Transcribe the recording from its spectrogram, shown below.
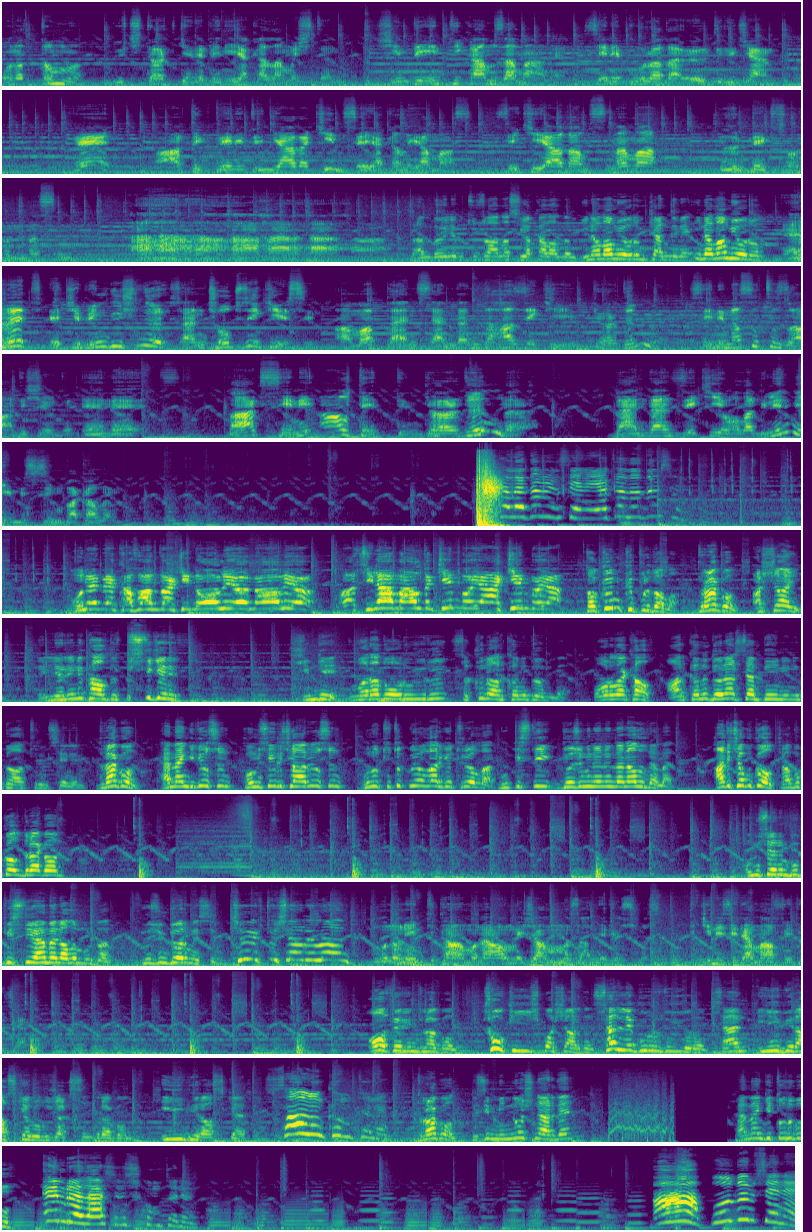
Unuttun mu? 3-4 kere beni yakalamıştın. Şimdi intikam zamanı. Seni burada öldüreceğim. Ve artık beni dünyada kimse yakalayamaz. Zeki adamsın ama ölmek zorundasın. Ah, ah, ah, ah. Ben böyle bir tuzağa nasıl yakalandım? İnanamıyorum kendime, inanamıyorum. Evet, ekibin güçlü. Sen çok zekisin. Ama ben senden daha zekiyim. Gördün mü? Seni nasıl tuzağa düşürdü? Evet. Bak seni alt ettim. Gördün mü? Benden zeki olabilir miymişsin bakalım? Yakaladım seni yakaladım seni. Bu ne be kafamdaki ne oluyor ne oluyor? Ha, silah mı aldı kim bu ya kim bu ya? Sakın kıpırdama. Dragon aşağı in. Ellerini kaldır pislik herif. Şimdi duvara doğru yürü, sakın arkanı dönme. Orada kal. Arkanı dönersen beynini dağıtırım senin. Dragon hemen gidiyorsun, komiseri çağırıyorsun. Bunu tutukluyorlar götürüyorlar. Bu pisliği gözümün önünden alın hemen. Hadi çabuk ol, çabuk ol Dragon. Komiserim bu pisliği hemen alın buradan. Gözüm görmesin. Çık dışarı lan. Bunun intikamını almayacağımı mı zannediyorsunuz? İkinizi de mahvedeceğim. Aferin Dragon. Çok iyi iş başardın. Senle gurur duyuyorum. Sen iyi bir asker olacaksın Dragon. İyi bir asker. Sağ olun komutanım. Dragon, bizim Minnoş nerede? Hemen git onu bul. Emredersiniz komutanım. Aha buldum seni.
